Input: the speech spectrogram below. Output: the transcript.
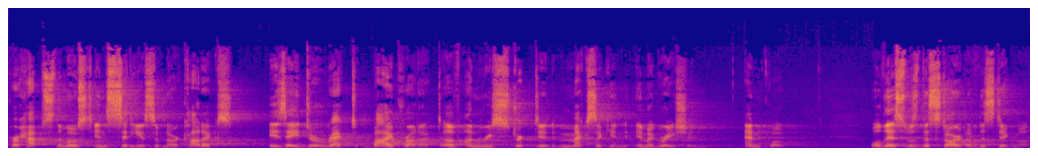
perhaps the most insidious of narcotics, is a direct byproduct of unrestricted Mexican immigration. End quote. Well, this was the start of the stigma.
